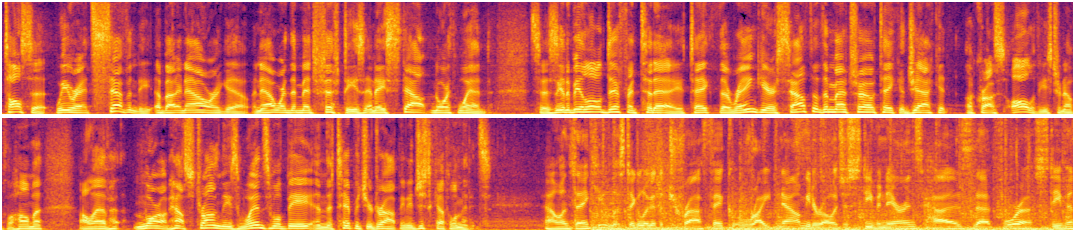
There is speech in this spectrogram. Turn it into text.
Tulsa, we were at 70 about an hour ago, and now we're in the mid 50s and a stout north wind. So this is going to be a little different today. Take the rain gear south of the metro, take a jacket across all of eastern Oklahoma. I'll have more on how strong these winds will be and the temperature dropping in just a couple of minutes. Alan, thank you. Let's take a look at the traffic right now. Meteorologist Stephen Nehrenz has that for us. Stephen?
